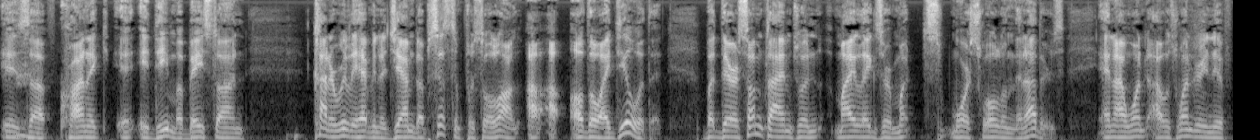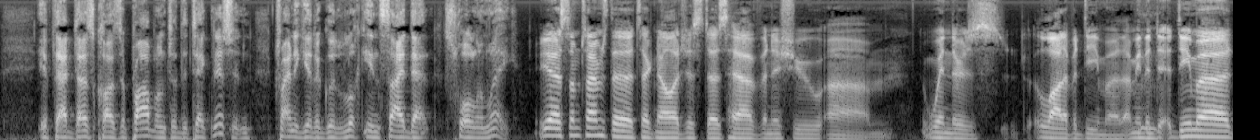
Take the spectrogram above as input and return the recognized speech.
is uh, chronic e- edema based on kind of really having a jammed up system for so long. I, I, although I deal with it, but there are some times when my legs are much more swollen than others, and I want I was wondering if if that does cause a problem to the technician trying to get a good look inside that swollen leg. Yeah, sometimes the technologist does have an issue um, when there's a lot of edema. I mean, the d- edema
